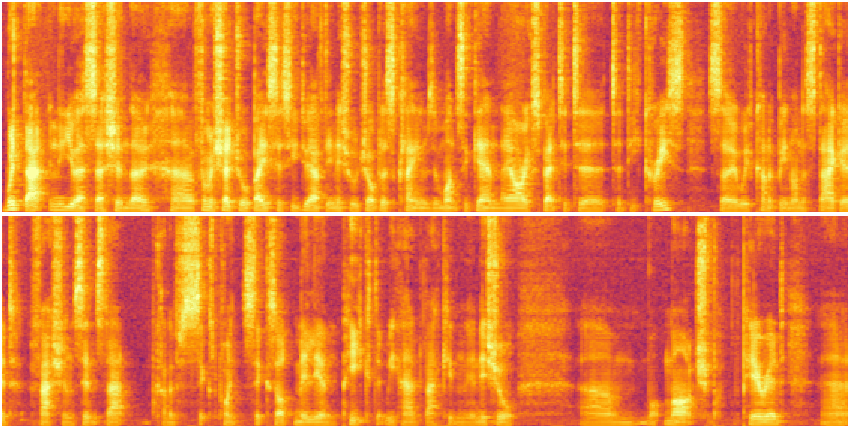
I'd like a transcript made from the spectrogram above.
With that, in the US session, though, uh, from a scheduled basis, you do have the initial jobless claims, and once again, they are expected to, to decrease. So we've kind of been on a staggered fashion since that kind of 6.6 odd million peak that we had back in the initial um, what, March period. Uh,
